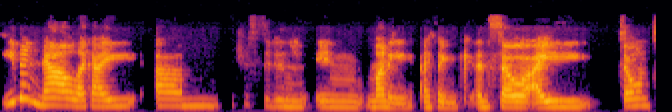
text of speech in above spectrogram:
even now, like I, um, interested in, in money, I think. And so I don't,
